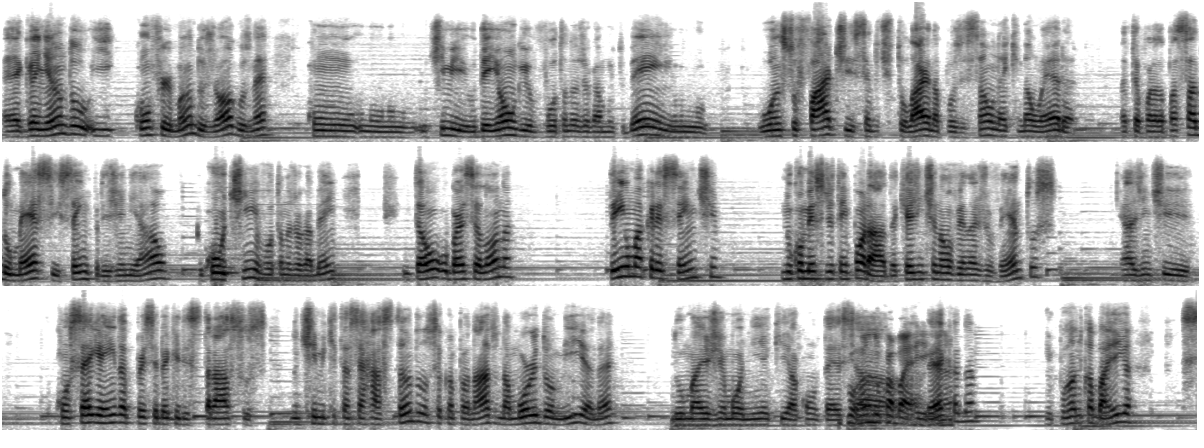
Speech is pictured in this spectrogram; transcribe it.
é, ganhando e confirmando jogos, né? Com o, o, time, o De Jong voltando a jogar muito bem, o, o Ansu Fati sendo titular na posição, né? Que não era na temporada passada, o Messi sempre genial, o Coutinho voltando a jogar bem. Então, o Barcelona tem uma crescente no começo de temporada que a gente não vê na Juventus. A gente consegue ainda perceber aqueles traços do time que está se arrastando no seu campeonato, na mordomia, né? De uma hegemonia que acontece empurrando há com a barriga, né? década, né? empurrando com a barriga.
